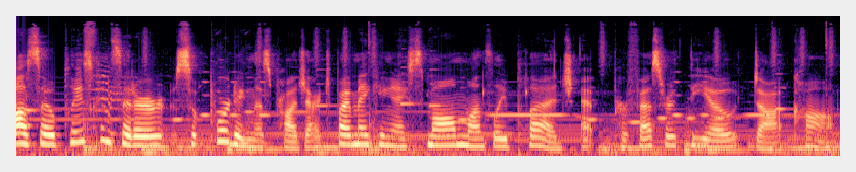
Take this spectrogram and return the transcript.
Also, please consider supporting this project by making a small monthly pledge at ProfessorTheo.com.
